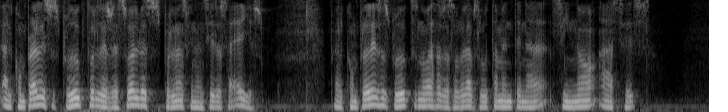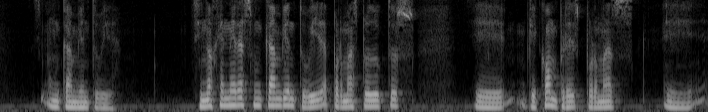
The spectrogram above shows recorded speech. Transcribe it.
al comprarle sus productos les resuelve sus problemas financieros a ellos. Pero al comprarle sus productos no vas a resolver absolutamente nada si no haces un cambio en tu vida. Si no generas un cambio en tu vida, por más productos eh, que compres, por más eh,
